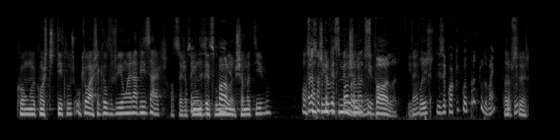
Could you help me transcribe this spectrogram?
com, com estes títulos, o que eu acho é que eles deviam era avisar. Ou seja, põe um título spoiler. menos chamativo. Ou era só escrever um spoiler, menos chamativo. spoiler. E depois dizer qualquer coisa. Pronto, tudo bem. Estás a perceber?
